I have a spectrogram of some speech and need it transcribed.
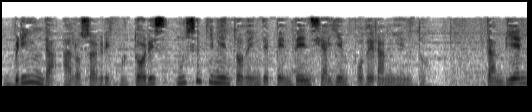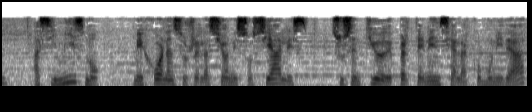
brinda a los agricultores un sentimiento de independencia y empoderamiento. También, asimismo, mejoran sus relaciones sociales, su sentido de pertenencia a la comunidad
